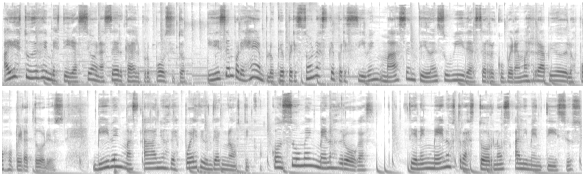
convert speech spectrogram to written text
Hay estudios de investigación acerca del propósito y dicen, por ejemplo, que personas que perciben más sentido en su vida se recuperan más rápido de los posoperatorios, viven más años después de un diagnóstico, consumen menos drogas, tienen menos trastornos alimenticios,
